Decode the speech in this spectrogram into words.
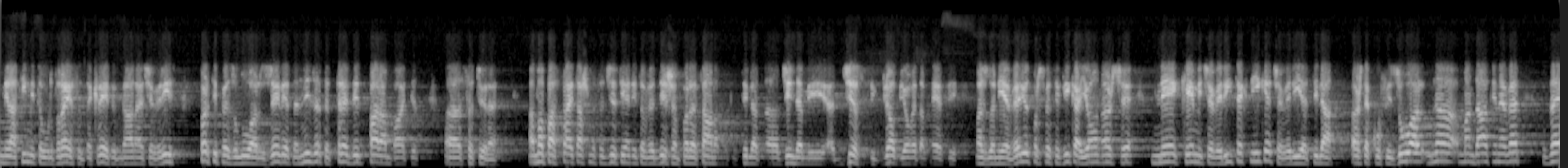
miratimit të urdhëresës, dekretit, nga ana e qeverisë për t'i pezulluar zgjedhjet në njëzet e tre ditë para mbajtjes së tyre. Më pastaj, tashmë të gjithë jeni të vetëdishëm për rrethanat në të cilat gjindemi gjithë si glob, jo vetëm ne si Maqedoni e Veriut, por specifika jonë është që ne kemi qeveri teknike, qeveri e cila është e kufizuar në mandatin e vet dhe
